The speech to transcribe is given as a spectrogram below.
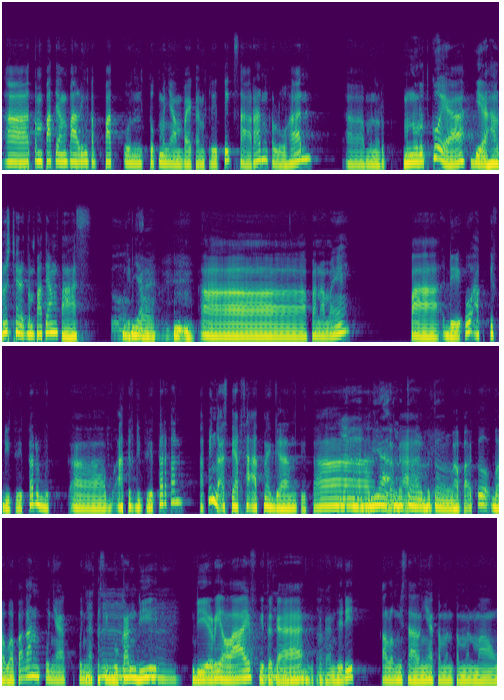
eh, tempat yang paling tepat untuk menyampaikan kritik, saran, keluhan eh, menurut menurutku ya, ya harus cari tempat yang pas. Gitu. Iya. Mm-mm. eh apa namanya Pak DO aktif di Twitter bu- eh, aktif di Twitter kan tapi nggak setiap saat megang Twitter. Iya, betul, kan. betul. Bapak itu bapak-bapak kan punya punya kesibukan di di real life gitu kan gitu kan. Jadi kalau misalnya teman-teman mau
